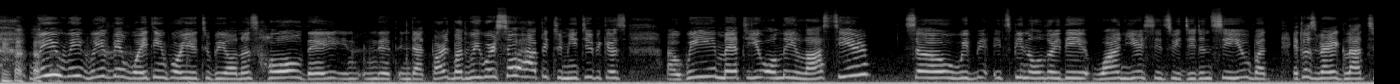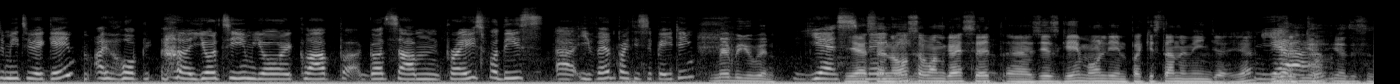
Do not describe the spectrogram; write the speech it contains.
we, we, we've been waiting for you to be honest whole day in, in, that, in that part. But we were so happy to meet you because uh, we met you only last year. So we've been, it's been already one year since we didn't see you, but it was very glad to meet you again. I hope your team, your club uh, got some praise for this uh, event participating. Maybe you win. Yes. Yes, and also one guy said uh, this game only in Pakistan and India. Yeah. Yeah. Yeah, yeah, this is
